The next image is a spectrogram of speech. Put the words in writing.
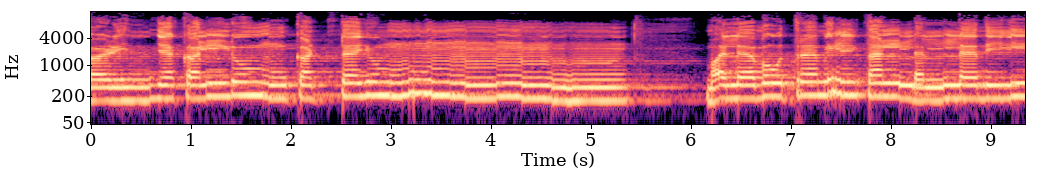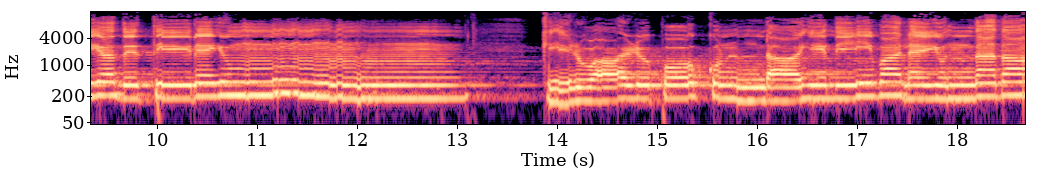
കഴിഞ്ഞ കല്ലും കട്ടയും മലമൂത്രമിൽ തല്ലല്ലതീയത് തീരയും. കീഴ്വാഴു പോക്കുണ്ടായി നീ വലയുന്നതാ.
